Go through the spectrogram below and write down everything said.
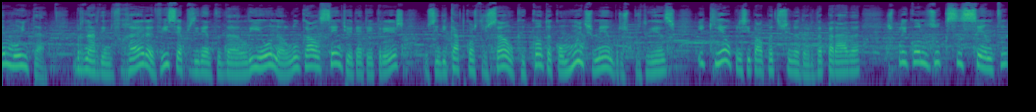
é muita. Bernardino Ferreira, vice-presidente da Liuna Local 183, o sindicato de construção que conta com muitos membros portugueses e que é o principal patrocinador da parada, explicou-nos o que se sente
